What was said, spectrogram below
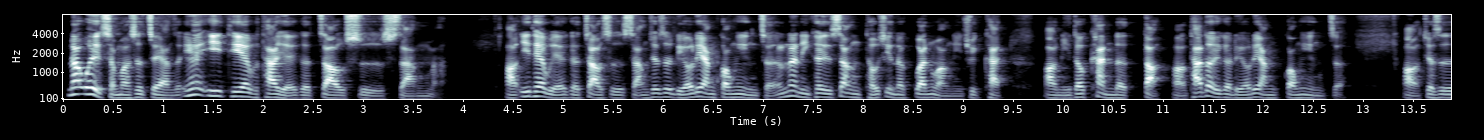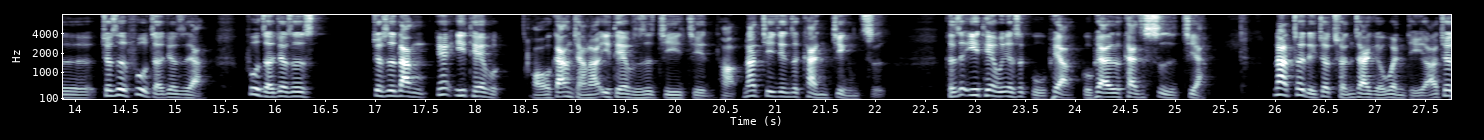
那为什么是这样子？因为 ETF 它有一个造市商嘛。好，ETF 有一个造市商，就是流量供应者。那你可以上投信的官网，你去看啊，你都看得到啊，它都有一个流量供应者啊，就是就是负责就是这样，负责就是就是让因为 ETF。哦，我刚刚讲到 ETF 是基金，好，那基金是看净值，可是 ETF 又是股票，股票又是看市价，那这里就存在一个问题啊，就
